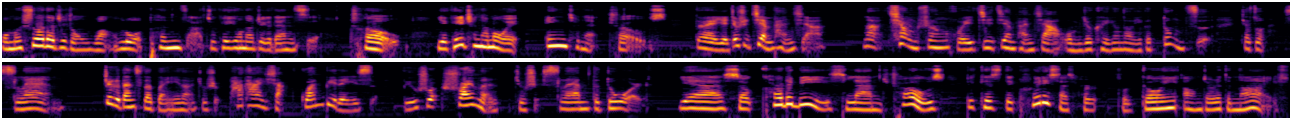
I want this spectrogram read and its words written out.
我们说的这种网络喷子啊，就可以用到这个单词 troll，也可以称他们为 internet trolls。对，也就是键盘侠。那呛声回击键盘侠，我们就可以用到一个动词，叫做 slam。这个单词的本意呢，就是啪嗒一下关闭的意思。比如说摔门就是 slam the door。 Yeah, so Cardi B slammed trolls because they criticized her for going under the knife.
